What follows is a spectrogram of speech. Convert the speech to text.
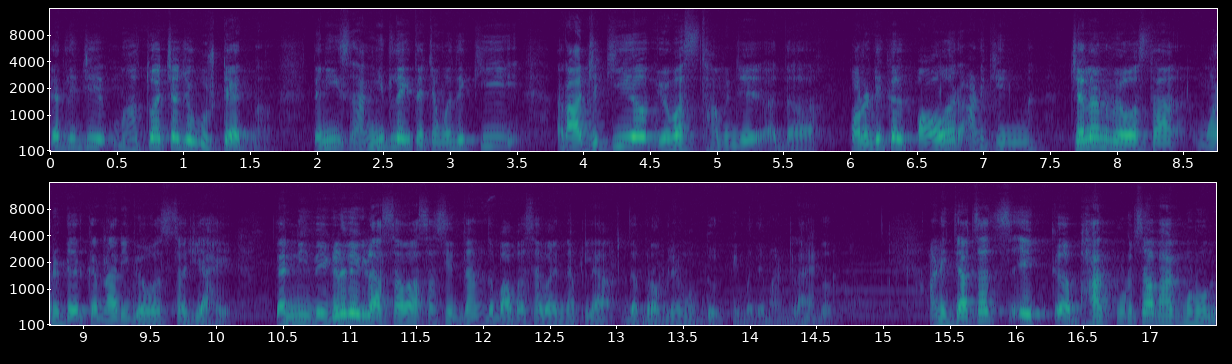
त्यातली जे महत्त्वाच्या ज्या गोष्टी आहेत ना त्यांनी सांगितलंय त्याच्यामध्ये की राजकीय व्यवस्था म्हणजे द पॉलिटिकल पॉवर आणखीन चलन व्यवस्था मॉनिटर करणारी व्यवस्था जी आहे त्यांनी वेगळं वेगळं असावं असा सिद्धांत बाबासाहेबांनी आपल्या द प्रॉब्लेम ऑफ द रुपीमध्ये मांडला आहे आणि त्याचाच एक भाग पुढचा भाग म्हणून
